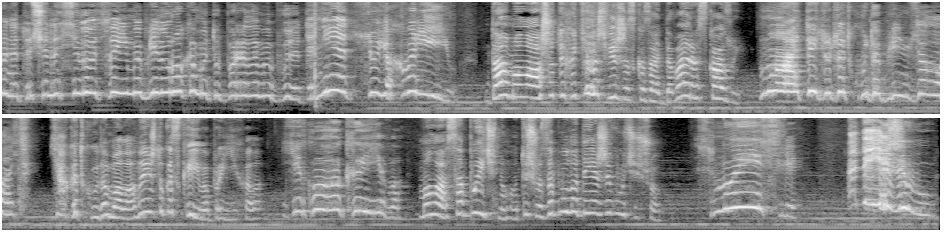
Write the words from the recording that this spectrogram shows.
мене тут ще насилують своїми, блін, уроками тупорилими будете? Ні, все, я хворію. Да, мала, а що ти хотіла ж сказать? Давай розказуй. Ма, ти тут откуда, блін, взялась? Як откуда мала? Ну я ж тільки з Києва приїхала. З якого Києва? Мала, з обичного. Ти що, забула, де я живу, чи що? В смислі? А де я живу?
